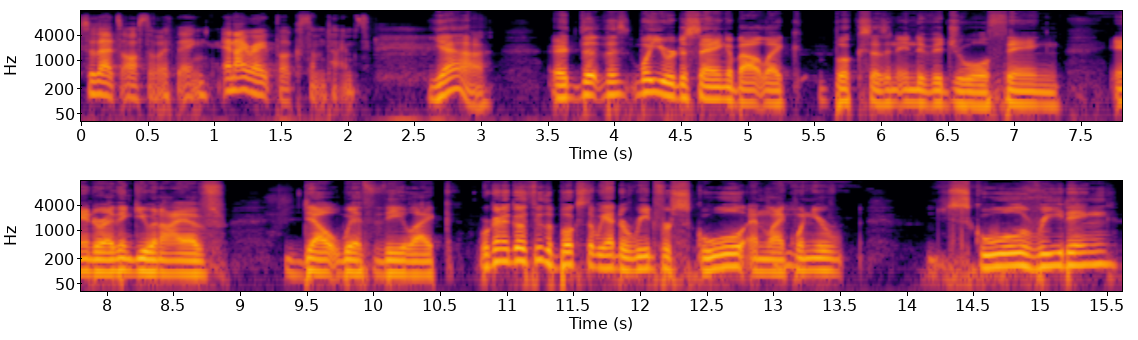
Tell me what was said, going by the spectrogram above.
So that's also a thing. And I write books sometimes. Yeah. Uh, the, the, what you were just saying about like books as an individual thing, Andrew, I think you and I have dealt with the like, we're going to go through the books that we had to read for school. And like when you're school reading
